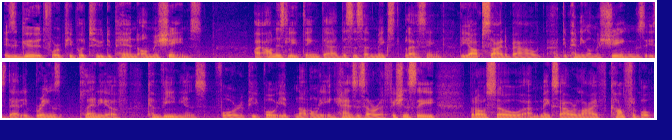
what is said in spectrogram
Is it good for people to depend on machines? I honestly think that this is a mixed blessing. The upside about uh, depending on machines is that it brings plenty of convenience for people. It not only enhances our efficiency, but also uh, makes our life comfortable.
